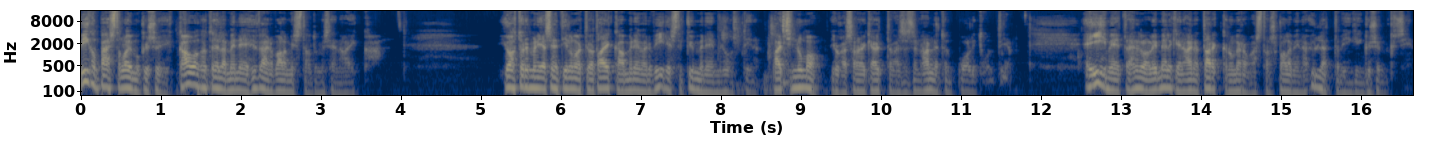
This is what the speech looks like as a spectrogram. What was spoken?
Viikon päästä Loimu kysyi, kauanko teillä menee hyvän valmistautumisen aikaa? Johtoryhmän jäsenet ilmoittivat aikaa menevän viidestä kymmeneen minuuttiin, paitsi Numo, joka sanoi käyttävänsä sen annetun puoli tuntia. Ei ihme, että hänellä oli melkein aina tarkka numerovastaus valmiina yllättäviinkin kysymyksiin.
